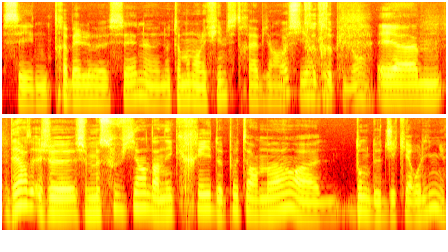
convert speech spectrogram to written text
c'est une très belle scène, notamment dans les films, c'est très bien. Ouais, c'est hein. très trépidant. Et euh, d'ailleurs, je, je me souviens d'un écrit de Pottermore, euh, donc de J.K. Rowling,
